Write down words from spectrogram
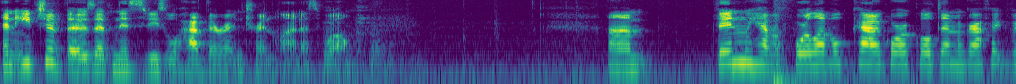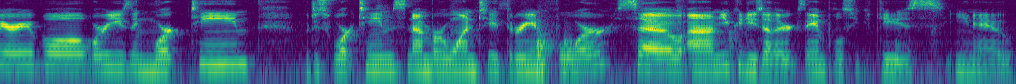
And each of those ethnicities will have their own trend line as well. Um, then we have a four-level categorical demographic variable. We're using work team, which is work teams number one, two, three, and four. So um, you could use other examples. You could use, you know,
